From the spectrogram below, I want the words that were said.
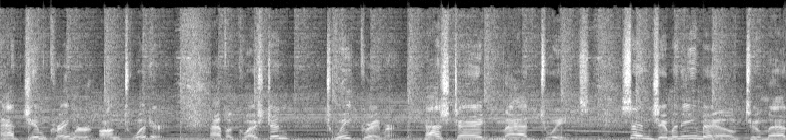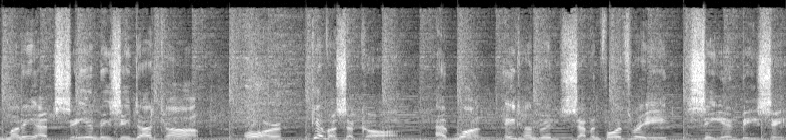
at Jim Cramer on Twitter. Have a question? Tweet Cramer. Hashtag mad tweets. Send Jim an email to madmoney at cnbc.com or give us a call at 1 800 743 CNBC.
